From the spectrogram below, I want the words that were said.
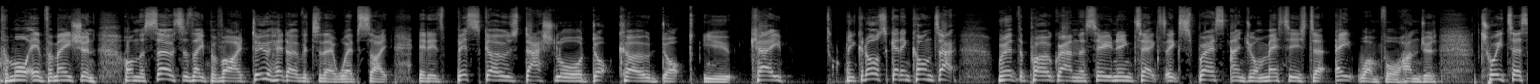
For more information on the services they provide, do head over to their website. It is biscoes-law.co.uk. You can also get in contact with the programme this evening. Text Express and your message to 81400. Tweet us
